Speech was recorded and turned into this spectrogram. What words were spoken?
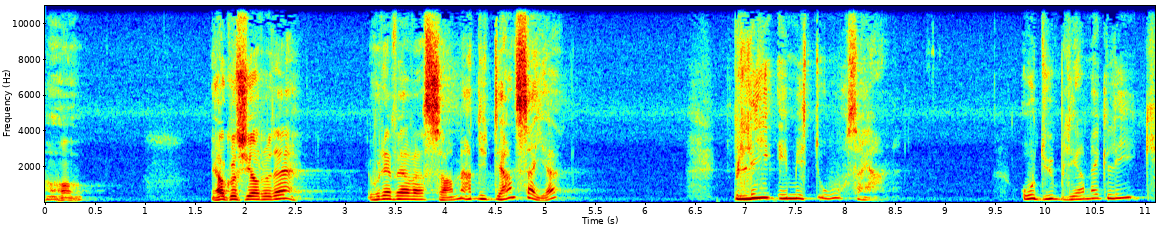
Ja, hvordan gjør du det? Jo, det er ved å være sammen. Det er det han sier. Bli i mitt ord, sier han. Og du blir meg lik.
